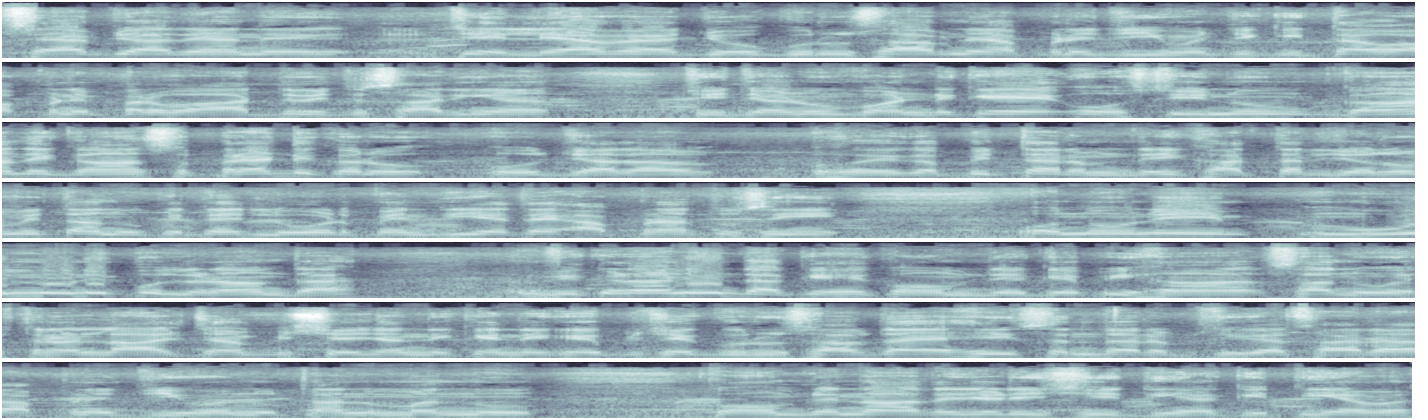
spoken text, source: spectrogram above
ਸਾਹਿਬਜ਼ਾਦਿਆਂ ਨੇ ਝੇਲਿਆ ਵਾ, ਜੋ ਗੁਰੂ ਸਾਹਿਬ ਨੇ ਆਪਣੇ ਜੀਵਨ 'ਚ ਕੀਤਾ, ਉਹ ਆਪਣੇ ਪਰਿਵਾਰ ਦੇ ਵਿੱਚ ਸਾਰੀਆਂ ਚੀਜ਼ਾਂ ਨੂੰ ਵੰਡ ਕੇ ਉਸ ਚੀਜ਼ ਨੂੰ ਗਾਂ ਦੇ ਗਾਂ ਸਪਰੈਡ ਕਰੋ, ਉਹ ਜ਼ਿਆਦਾ ਹੋਏਗਾ ਵੀ ਧਰਮ ਦੀ ਖਾਤਰ ਜਦੋਂ ਵੀ ਤੁਹਾਨੂੰ ਕਿਤੇ ਲੋੜ ਪੈਂਦੀ ਹੈ ਤੇ ਆਪਣਾ ਤੁਸੀਂ ਉਹਨੂੰ ਨਹੀਂ, ਮੂਲ ਨੂੰ ਨਹੀਂ ਭੁੱਲਣਾ ਹੁੰਦਾ। ਵਿਕਣਾ ਨਹੀਂ ਹੁੰਦਾ ਕਿਸੇ ਕੌਮ ਦੇ ਅੱਗੇ ਵੀ ਹਾਂ ਸਾਨੂੰ ਇਸ ਤਰ੍ਹਾਂ ਲਾਲਚਾਂ ਪਿੱਛੇ ਜਾਂ ਨਿੱਕੇ ਨਿੱਕੇ ਪਿੱਛੇ ਗੁਰੂ ਸਾਹਿਬ ਦਾ ਇਹੀ ਸੰਦਰਭ ਸੀਗਾ ਸਾਰਾ ਆਪਣੇ ਜੀਵਨ ਨੂੰ ਤਨ ਮਨ ਨੂੰ ਕੌਮ ਦੇ ਨਾਂ ਤੇ ਜਿਹੜੀ ਸ਼ਹੀਦੀਆਂ ਕੀਤੀਆਂ ਵਾ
